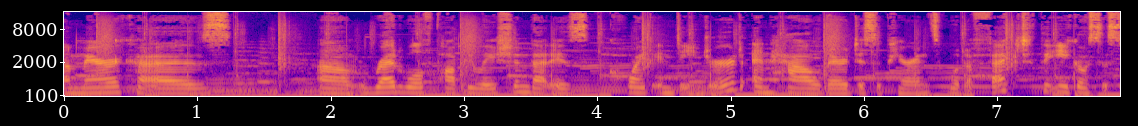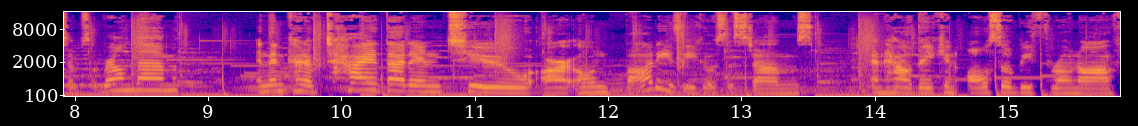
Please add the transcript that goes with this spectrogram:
America's um, red wolf population that is quite endangered and how their disappearance would affect the ecosystems around them. And then kind of tied that into our own body's ecosystems and how they can also be thrown off,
